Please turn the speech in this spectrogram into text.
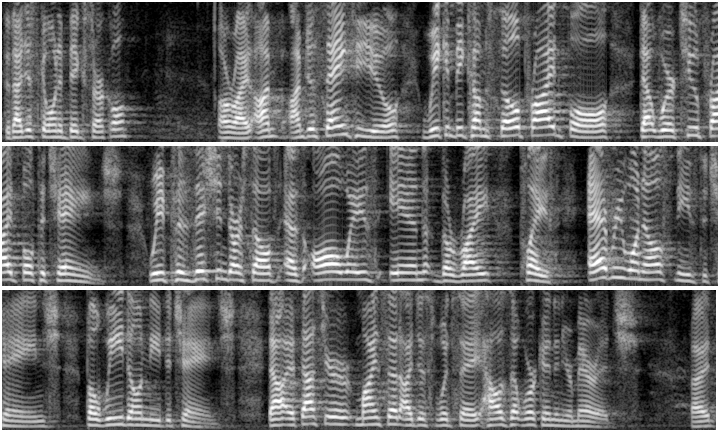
Did I just go in a big circle? All right, I'm, I'm just saying to you, we can become so prideful that we're too prideful to change. We've positioned ourselves as always in the right place. Everyone else needs to change, but we don't need to change. Now, if that's your mindset, I just would say, how's that working in your marriage? Right?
